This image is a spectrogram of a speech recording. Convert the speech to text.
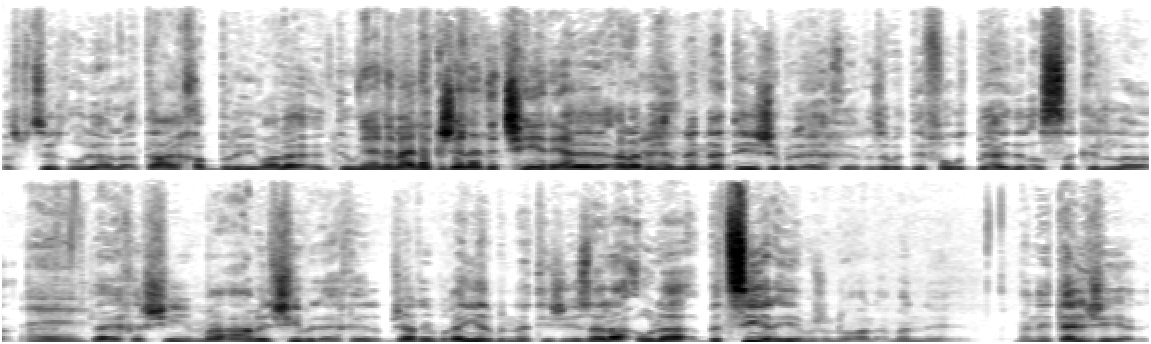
بس بتصير تقولي هلأ تعي خبري وعلاء أنت ويا يعني ما لك جلد شارع إيه أنا بهمني النتيجة بالآخر. إذا بدي فوت بهيدي القصة كلها إيه. لآخر شيء ما أعمل شيء بالآخر بجرب غير بالنتيجة. إذا لا ولا بتصير إيه مش إنه هلأ ماني ماني تلجي يعني.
